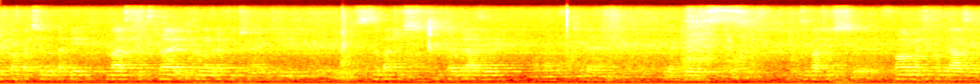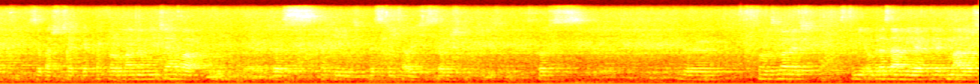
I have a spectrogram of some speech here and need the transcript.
dokopać się do takiej warstwy preikonograficznej i zobaczyć te obrazy, e, jakby zobaczyć e, formę tych obrazów, zobaczyć jak, jak ta forma na mnie działa, e, bez takiej, bez tej całej historii tylko z, porozmawiać obrazami jak, jak malarz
